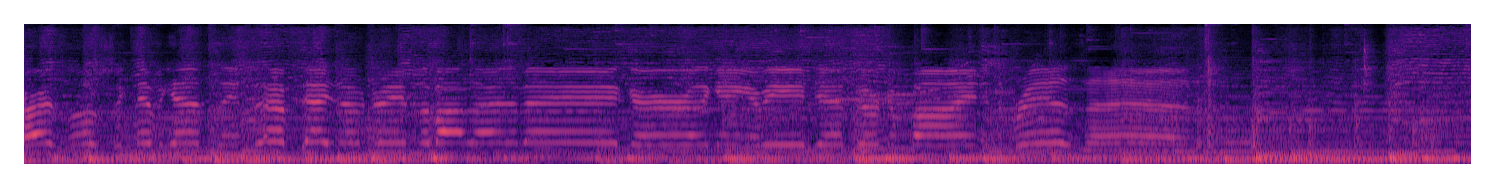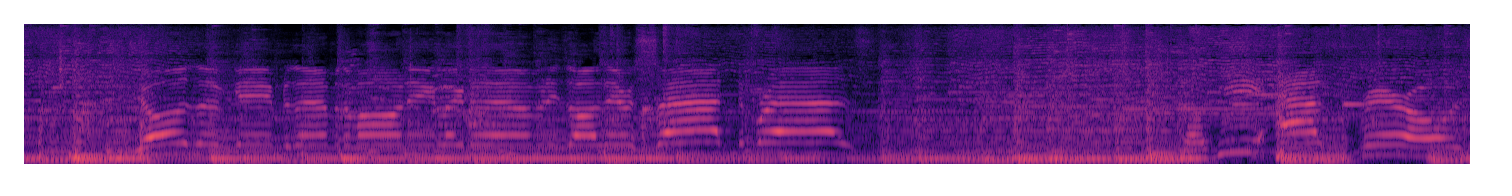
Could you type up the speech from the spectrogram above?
Heart's most significant, the interpretation of a dream, the butler and the baker, the king of Egypt, who are confined in. Joseph came to them in the morning, looked at them, and he saw they were sad and depressed. So he asked Pharaoh's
